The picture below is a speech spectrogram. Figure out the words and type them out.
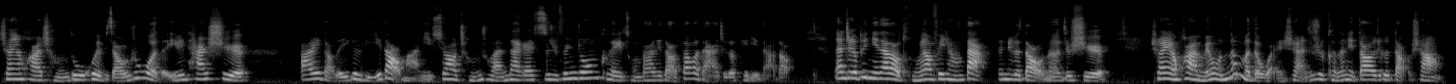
商业化程度会比较弱的，因为它是巴厘岛的一个离岛嘛，你需要乘船大概四十分钟可以从巴厘岛到达这个佩尼达岛。但这个佩尼达岛同样非常大，但这个岛呢就是商业化没有那么的完善，就是可能你到这个岛上，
